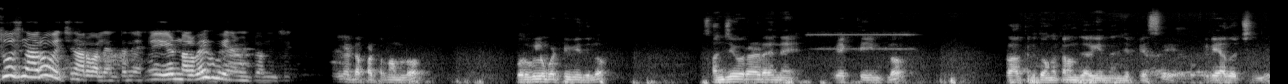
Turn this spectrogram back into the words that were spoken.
చూసినారు వచ్చినారు వాళ్ళు వెంటనే. మేము ఏడు నలభైకి పోయినాం ఇంట్లో నుంచి. గడ్డ పట్టణంలో పురుగులు బట్టి వీధిలో సంజీవరాడు అనే వ్యక్తి ఇంట్లో రాత్రి దొంగతనం జరిగిందని చెప్పేసి ఫిర్యాదు వచ్చింది.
